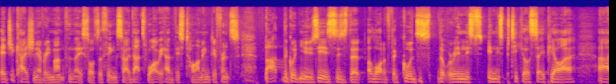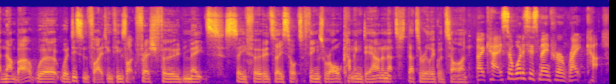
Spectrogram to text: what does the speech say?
education every month and these sorts of things. So that's why we have this timing difference. But the good news is is that a lot of the goods that were in this in this particular CPI uh, number were were disinflating things like fresh food, meats, seafoods, these sorts of things were all coming down, and that's that's a really really good sign. Okay, so what does this mean for a rate cut?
